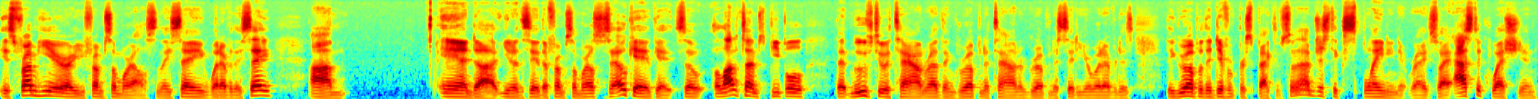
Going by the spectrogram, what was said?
is from here? Or are you from somewhere else? And they say whatever they say. Um, and uh, you know, they say they're from somewhere else. They say, okay, okay. So a lot of times people that move to a town rather than grew up in a town or grew up in a city or whatever it is, they grew up with a different perspective. So I'm just explaining it, right? So I asked a question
